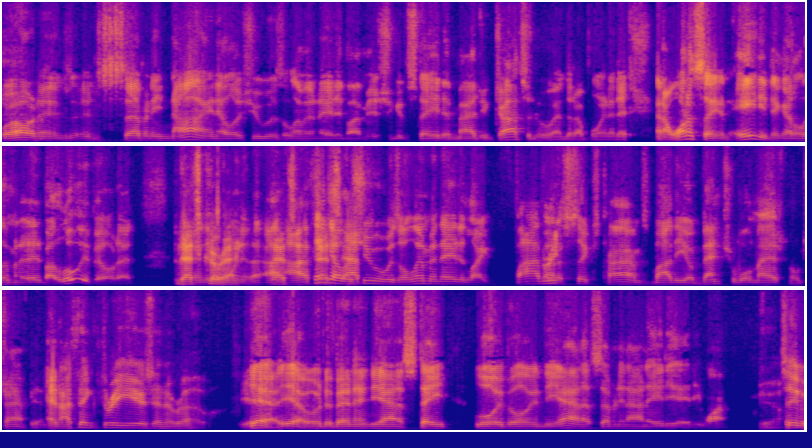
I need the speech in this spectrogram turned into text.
Well, in, in '79, LSU was eliminated by Michigan State and Magic Johnson, who ended up winning it. And I want to say in '80 they got eliminated by Louisville. That that's correct. That's, I, I, think that's LSU was eliminated like five three, out of six times by the eventual national champion. And I think three years in a row. Yeah, yeah, yeah it would have been Indiana State, Louisville, Indiana, 79, 80, 81. Yeah. See,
